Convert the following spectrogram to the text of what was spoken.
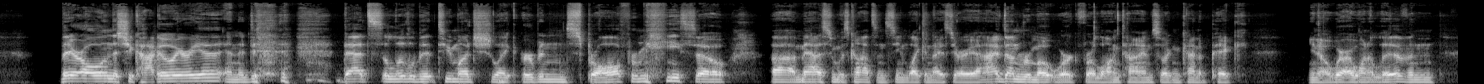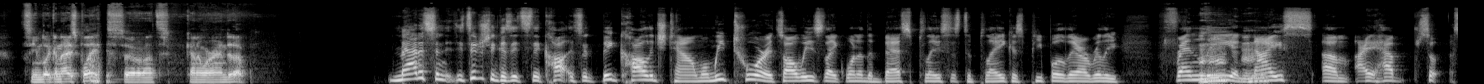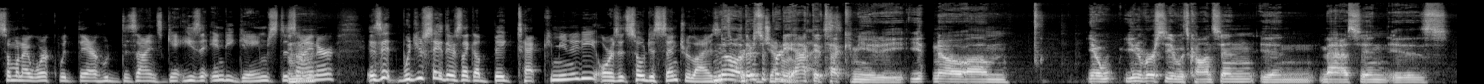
they're all in the Chicago area, and it, that's a little bit too much like urban sprawl for me. So, uh, Madison, Wisconsin seemed like a nice area. I've done remote work for a long time, so I can kind of pick, you know, where I want to live, and seemed like a nice place. So that's kind of where I ended up. Madison, it's interesting because it's the co- it's a big college town. When we tour, it's always like one of the best places to play because people there are really friendly mm-hmm, and mm-hmm. nice. Um, I have so, someone I work with there who designs game. He's an indie games mm-hmm. designer. Mm-hmm. Is it? Would you say there's like a big tech community, or is it so decentralized? No, there's a pretty active tech community. You know, um, you know, University of Wisconsin in Madison is,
